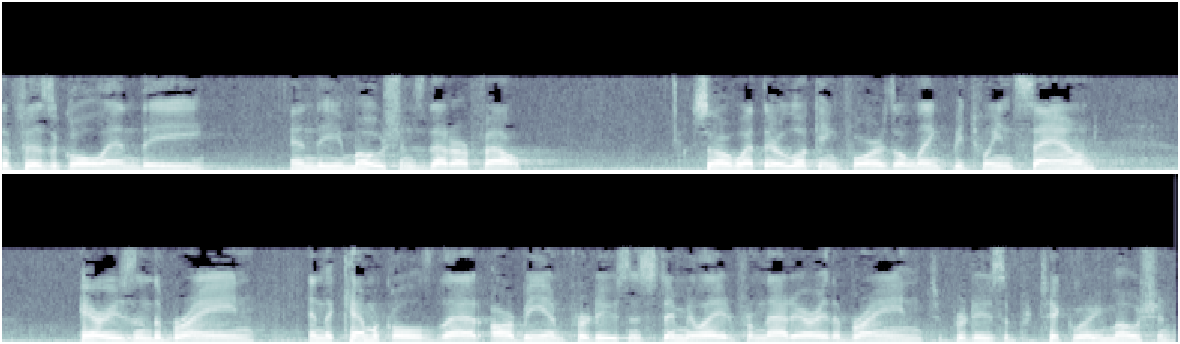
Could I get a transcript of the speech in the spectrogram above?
the physical and the and the emotions that are felt. So what they're looking for is a link between sound, areas in the brain, and the chemicals that are being produced and stimulated from that area of the brain to produce a particular emotion.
